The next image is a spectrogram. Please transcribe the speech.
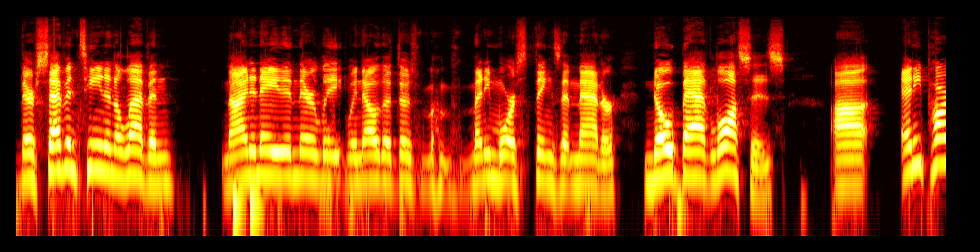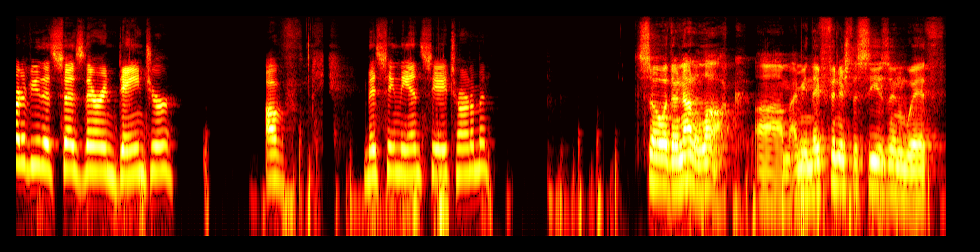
they're 17 and 11, nine and eight in their league. We know that there's many more things that matter. No bad losses. Uh, any part of you that says they're in danger of missing the NCAA tournament? So they're not a lock. Um, I mean, they finished the season with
